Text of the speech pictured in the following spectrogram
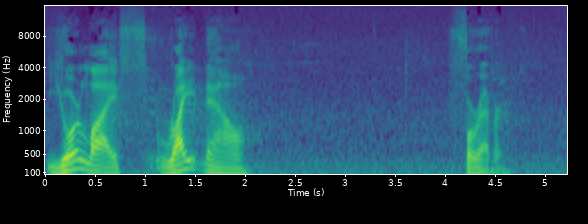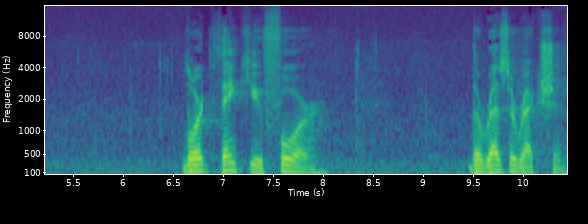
your life right now, forever. Lord, thank you for the resurrection.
